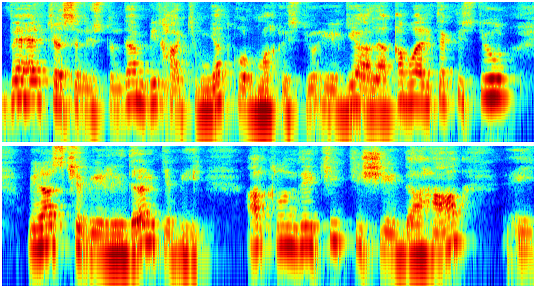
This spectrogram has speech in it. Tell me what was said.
Ve herkesin üstünden bir hakimiyet kurmak istiyor. İlgi, alaka bu erkek istiyor. Biraz kibir lider gibi. Aklındaki kişi daha e,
